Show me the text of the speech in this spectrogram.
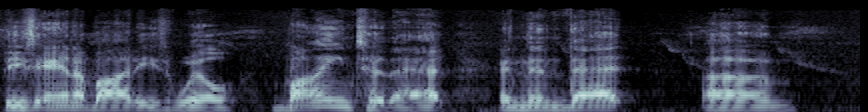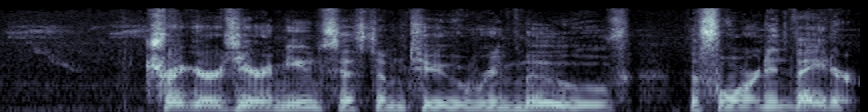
these antibodies will bind to that, and then that um, triggers your immune system to remove the foreign invader.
